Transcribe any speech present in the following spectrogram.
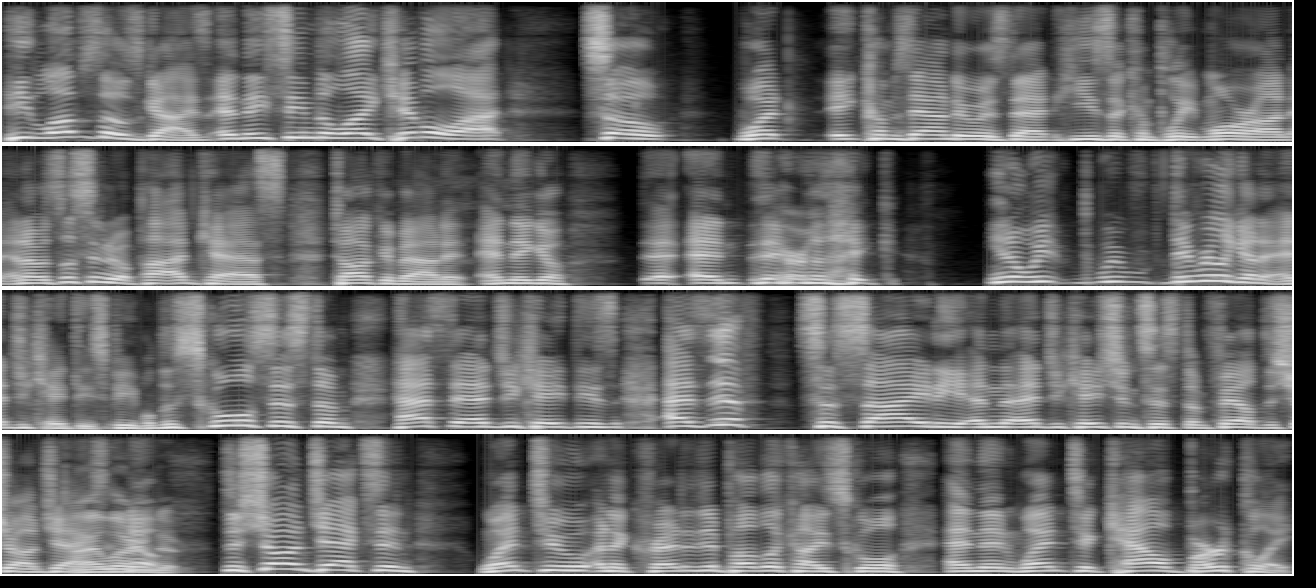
He loves those guys, and they seem to like him a lot. So what it comes down to is that he's a complete moron. And I was listening to a podcast talk about it, and they go, and they're like. You know, we we they really got to educate these people. The school system has to educate these as if society and the education system failed DeSean Jackson. I learned no, it. DeSean Jackson went to an accredited public high school and then went to Cal Berkeley.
